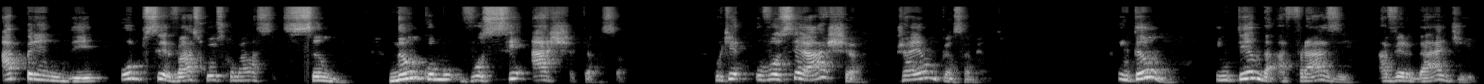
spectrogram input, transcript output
aprender, observar as coisas como elas são, não como você acha que elas são. Porque o você acha já é um pensamento. Então, entenda a frase, a verdade,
